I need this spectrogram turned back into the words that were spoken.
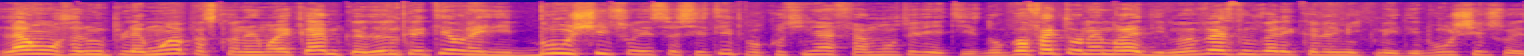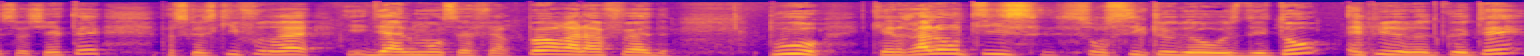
là, ça nous plaît moins parce qu'on aimerait quand même que de l'autre côté, on ait des bons chiffres sur les sociétés pour continuer à faire monter les titres. Donc en fait, on aimerait des mauvaises nouvelles économiques, mais des bons chiffres sur les sociétés, parce que ce qu'il faudrait idéalement, c'est faire peur à la Fed pour qu'elle ralentisse son cycle de hausse des taux, et puis de l'autre côté,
